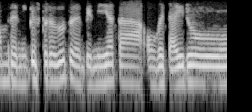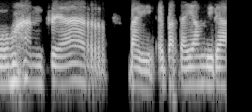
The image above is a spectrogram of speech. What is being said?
hombre, nik espero dut, eh, 2000 eta hogeta iru antzear, bai, epataian dira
